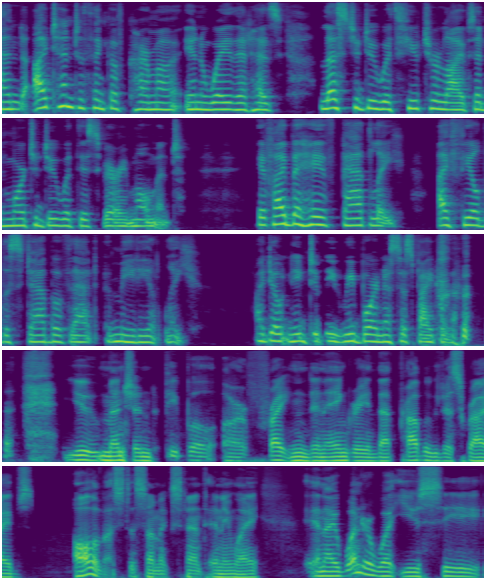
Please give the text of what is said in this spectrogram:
And I tend to think of karma in a way that has less to do with future lives and more to do with this very moment. If I behave badly, I feel the stab of that immediately. I don't need to be reborn as a spider. you mentioned people are frightened and angry, and that probably describes all of us to some extent, anyway. And I wonder what you see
